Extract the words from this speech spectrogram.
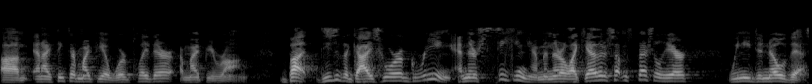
Um, and I think there might be a wordplay there. I might be wrong, but these are the guys who are agreeing and they're seeking him, and they're like, yeah, there's something special here. We need to know this.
